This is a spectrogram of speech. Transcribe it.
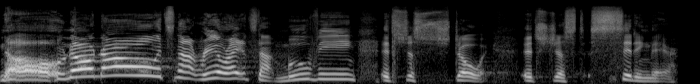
No, no, no, it's not real, right? It's not moving, it's just stoic. It's just sitting there.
